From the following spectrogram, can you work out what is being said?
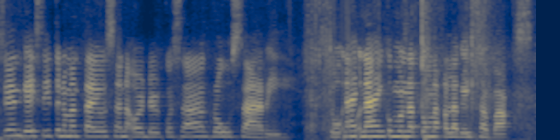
So yan guys, dito naman tayo sa na-order ko sa grocery. So unahin ko muna itong nakalagay sa box.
